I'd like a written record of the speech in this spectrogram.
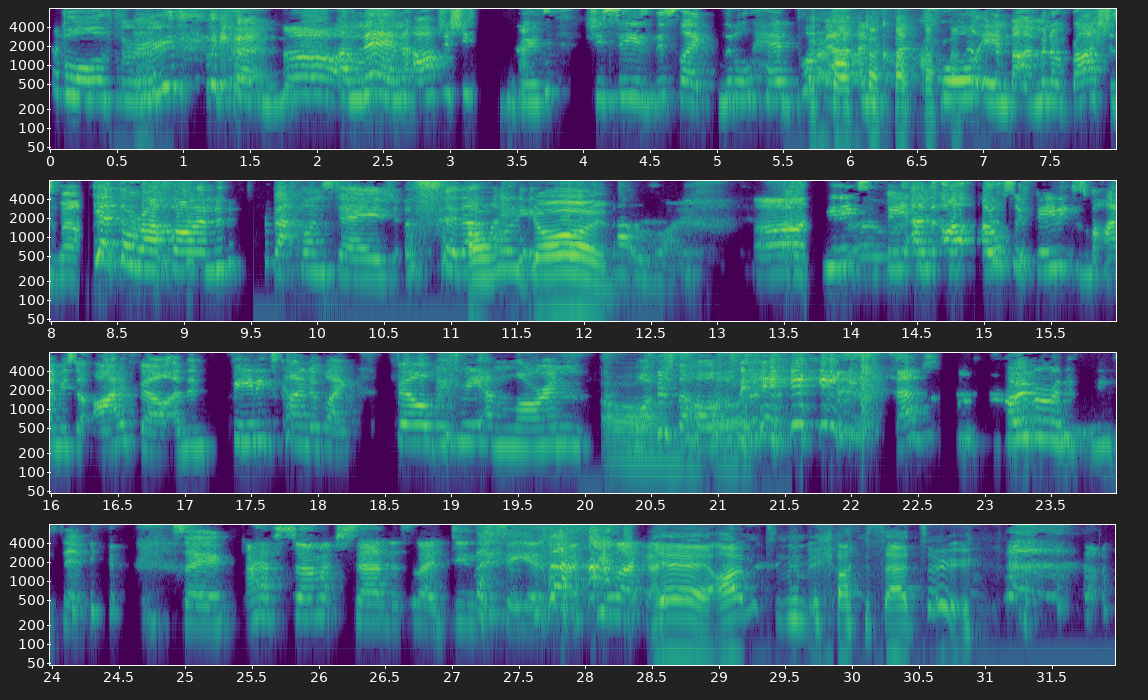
fall through the curtain. Oh. And then after she sees boots, she sees this like little head pop out and like, crawl in, but I'm gonna rush as well. Get the ruff on, back on stage. So that Oh like, my god. that was one. Oh, Uh, Phoenix, Oh Phe- my and uh, also Phoenix was behind me, so I fell, and then Phoenix kind of like fell with me, and Lauren Oh watched the whole God. thing that's. over in an instant. So I have so much sadness that I didn't see it. I feel like I. Yeah, I'm kind of sad too.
